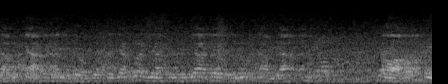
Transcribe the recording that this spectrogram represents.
หลังจากท่านโยมพระยาพระยาพระยาได้บรรลุธรรมแล้วก็ปี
